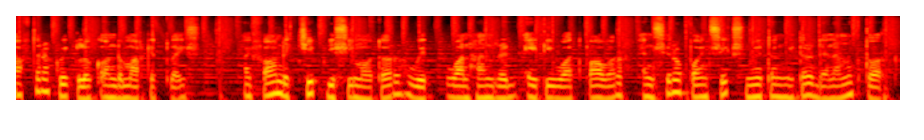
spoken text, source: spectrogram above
After a quick look on the marketplace, I found a cheap DC motor with 180 watt power and 0.6 Newton meter dynamic torque.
